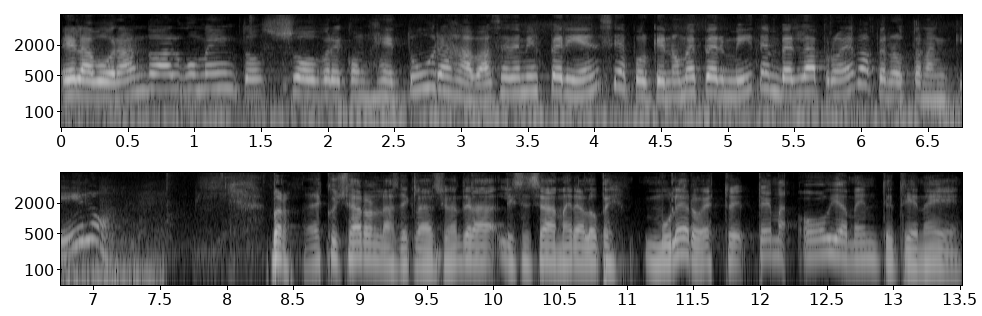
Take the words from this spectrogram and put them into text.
elaborando argumentos sobre conjeturas a base de mi experiencia, porque no me permiten ver la prueba, pero tranquilo. Bueno, escucharon las declaraciones de la licenciada Mayra López Mulero. Este tema obviamente tiene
